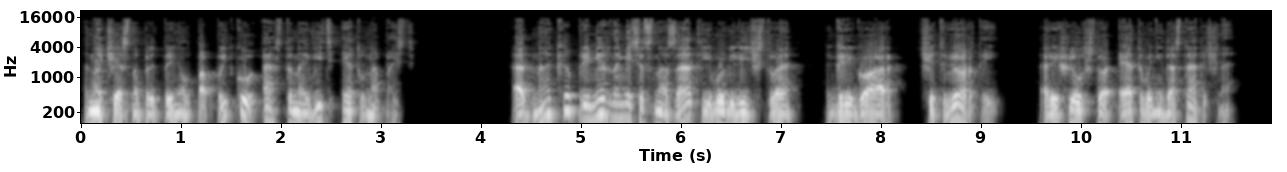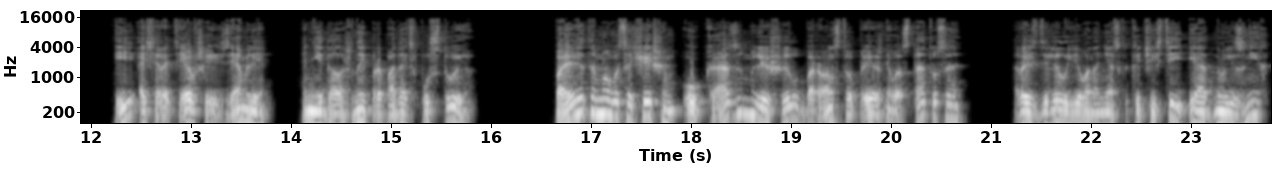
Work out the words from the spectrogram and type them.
но честно предпринял попытку остановить эту напасть. Однако примерно месяц назад его величество Григуар IV решил, что этого недостаточно, и осиротевшие земли не должны пропадать впустую. Поэтому высочайшим указом лишил баронства прежнего статуса, разделил его на несколько частей, и одну из них,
